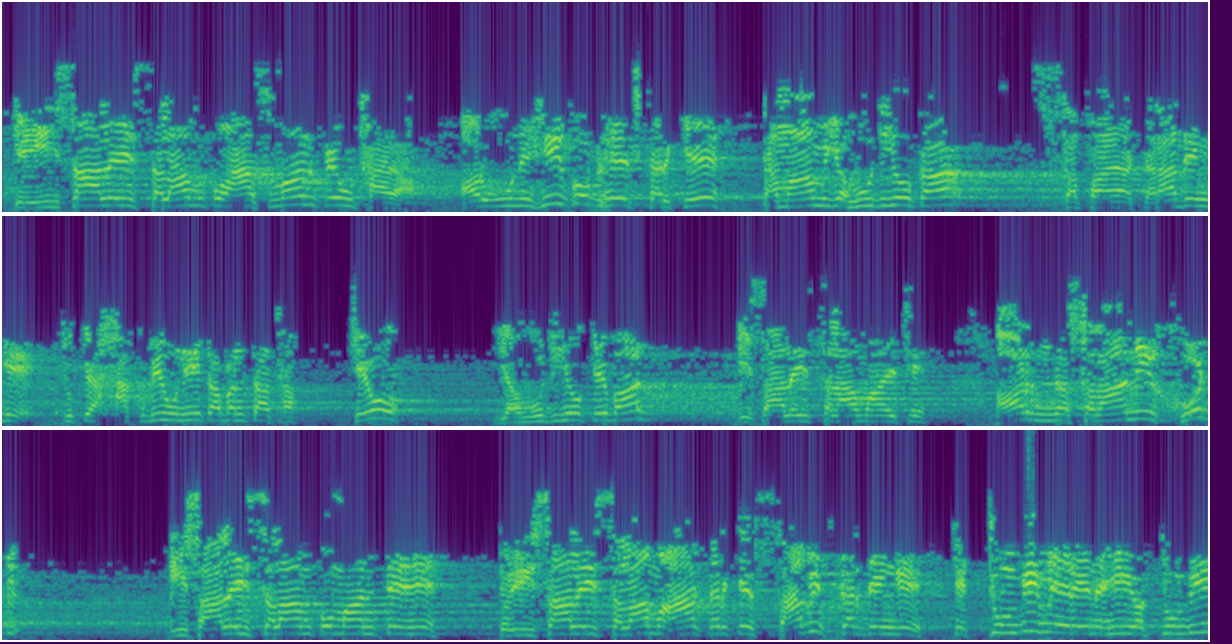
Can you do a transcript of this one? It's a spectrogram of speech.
कि ईसा सलाम को आसमान पे उठाया और उन्हीं को भेज करके तमाम यहूदियों का सफाया करा देंगे, क्योंकि हक भी उन्हीं का बनता था। क्यों? यहूदियों के बाद ईसा सलाम आए थे। और नसरानी खुद ईसा सलाम को मानते हैं तो ईसा सलाम आकर के साबित कर देंगे कि तुम भी मेरे नहीं और तुम भी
